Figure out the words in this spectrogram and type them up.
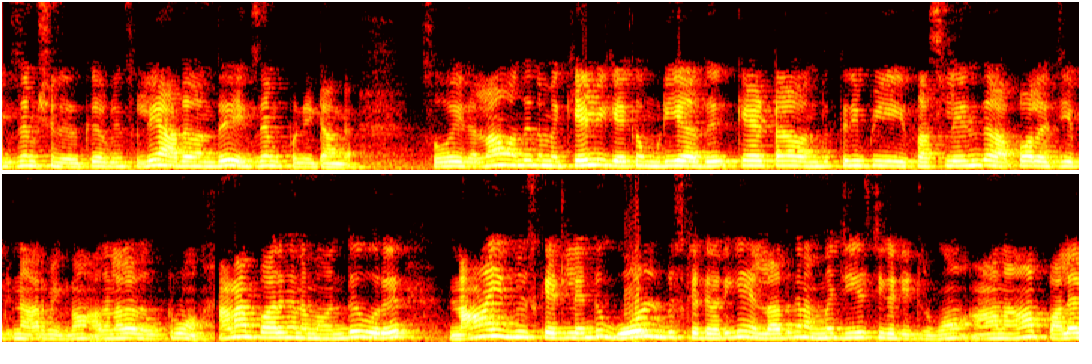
எக்ஸம்ஷன் இருக்குது அப்படின்னு சொல்லி அதை வந்து எக்ஸாம் பண்ணிட்டாங்க. ஸோ இதெல்லாம் வந்து நம்ம கேள்வி கேட்க முடியாது. கேட்டால் வந்து திருப்பி ஃபர்ஸ்ட்லேருந்து அப்பாலஜி அப்படின்னு ஆரம்பிக்கணும். அதனால் அதை விட்டுருவோம். ஆனால் பாருங்கள் நம்ம வந்து ஒரு நாய் பிஸ்கெட்லேருந்து கோல்டு பிஸ்கெட் வரைக்கும் எல்லாத்துக்கும் நம்ம ஜிஎஸ்டி கட்டிட்டு இருக்கோம். ஆனால் பல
